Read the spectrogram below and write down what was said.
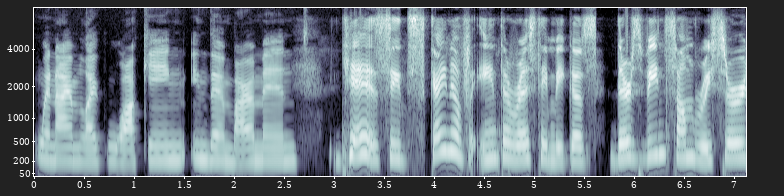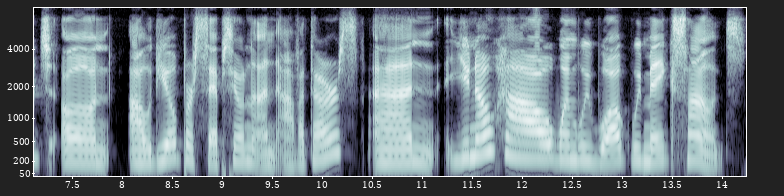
when i'm like walking in the environment Yes, it's kind of interesting because there's been some research on audio perception and avatars. And you know how when we walk, we make sounds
